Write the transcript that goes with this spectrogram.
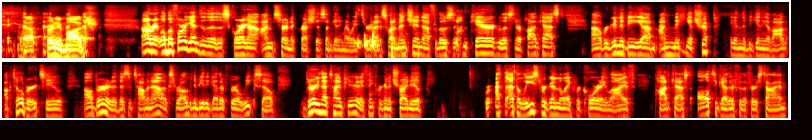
Yeah, pretty much. All right. Well, before we get into the, the scoring, I, I'm starting to crush this. I'm getting my way through it. I just want to mention uh, for those who care, who listen to our podcast, uh, we're going to be, um, I'm making a trip in the beginning of Au- October to Alberta to visit Tom and Alex. We're all going to be together for a week. So during that time period, I think we're going to try to, we're at the, at the least, we're going to like record a live podcast all together for the first time.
